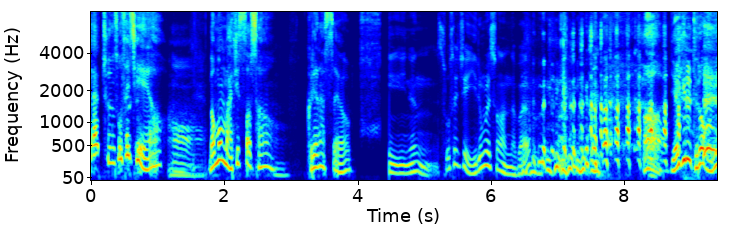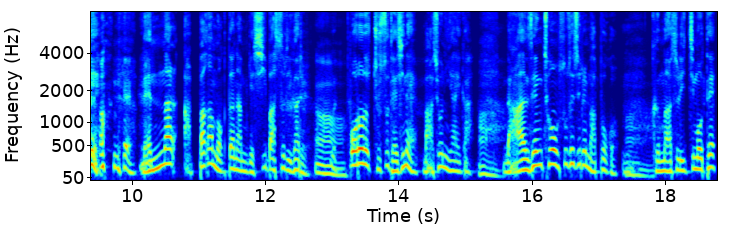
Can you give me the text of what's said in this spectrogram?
가 준 소세지예요. 어. 너무 맛있어서 어. 그려놨어요. 이는 소세지에 이름을 써놨나 봐요. 어, 얘기를 들어보니 네. 맨날 아빠가 먹다 남긴 씨바스리가를 어. 뽀로로 주스 대신에 마셔온 이 아이가 아. 난생 처음 소세지를 맛보고 아. 그 맛을 잊지 못해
